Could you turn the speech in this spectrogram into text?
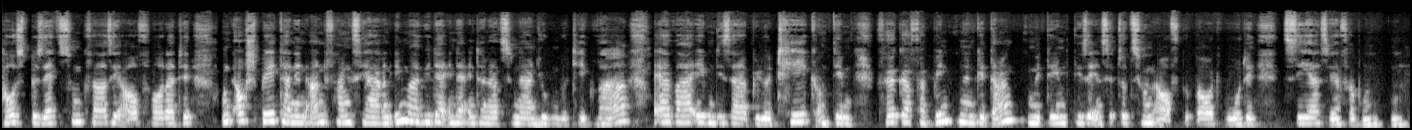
Hausbesetzung quasi aufforderte und auch später in den Anfangsjahren immer wieder in der internationalen Jugendbibliothek war. Er war eben dieser Bibliothek und dem völkerverbindenden Gedanken, mit dem diese Institution aufgebaut wurde, sehr, sehr verbunden.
